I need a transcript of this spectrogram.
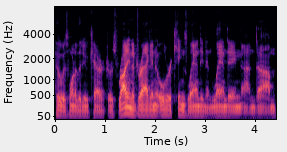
who is one of the new characters, riding a dragon over King's Landing and landing, and um,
